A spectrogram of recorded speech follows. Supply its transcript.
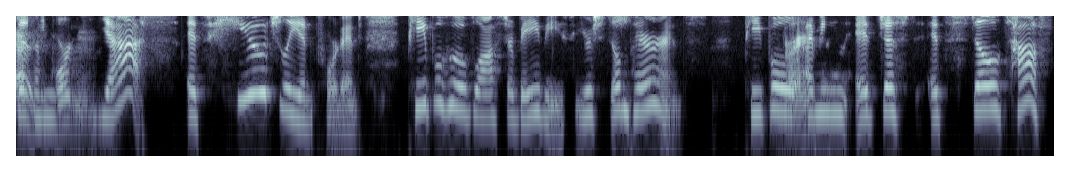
That's still, you, important, yes, it's hugely important. People who have lost their babies, you're still parents. People, I mean, it just, it's still tough.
